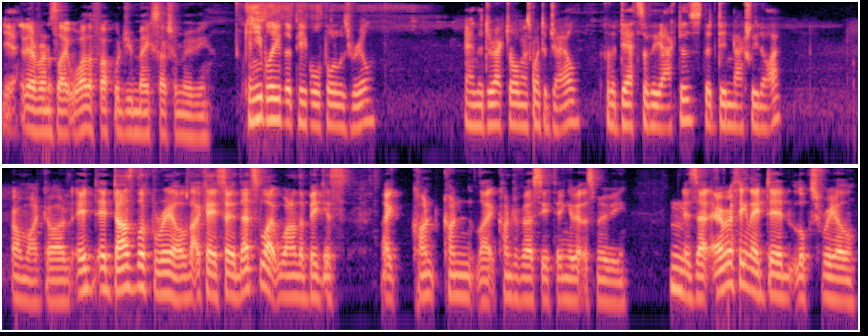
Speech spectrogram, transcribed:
Yeah. And everyone's like, why the fuck would you make such a movie? Can you believe that people thought it was real? And the director almost went to jail for the deaths of the actors that didn't actually die? Oh my god. It it does look real. Okay, so that's like one of the biggest like con, con like controversy thing about this movie Hmm. is that everything they did looks real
